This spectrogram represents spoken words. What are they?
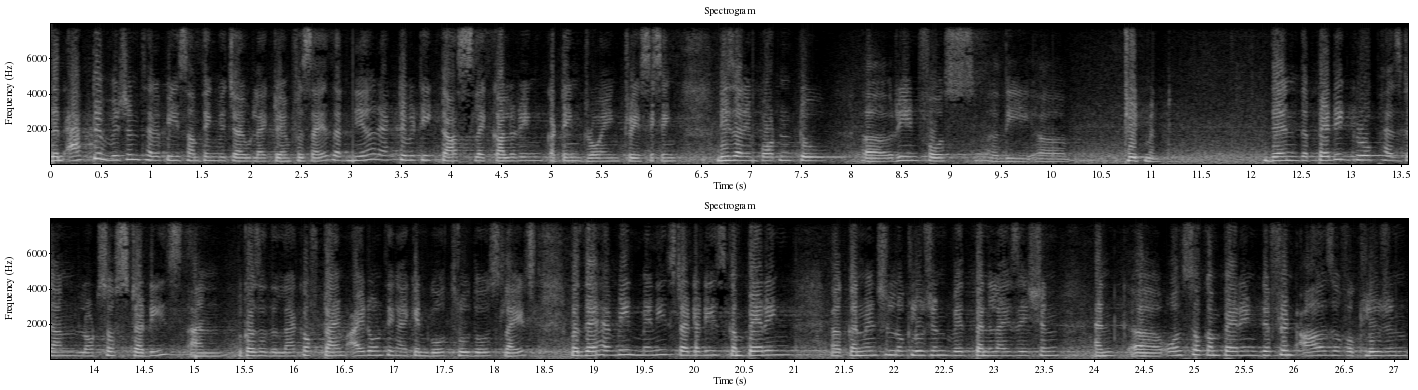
then active vision therapy is something which I would like to emphasize that near activity tasks like coloring, cutting, drawing, tracing, these are important to uh, reinforce uh, the uh, treatment. Then the PEDIG group has done lots of studies, and because of the lack of time, I don't think I can go through those slides. But there have been many studies comparing uh, conventional occlusion with penalization and uh, also comparing different hours of occlusion,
